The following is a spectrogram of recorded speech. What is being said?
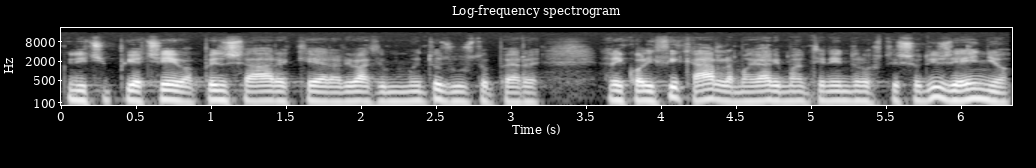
quindi ci piaceva pensare che era arrivato il momento giusto per riqualificarla, magari mantenendo lo stesso disegno,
